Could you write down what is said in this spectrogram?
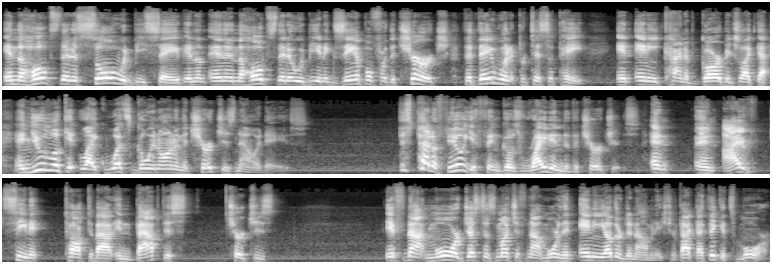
in the hopes that his soul would be saved and, and in the hopes that it would be an example for the church that they wouldn't participate in any kind of garbage like that. And you look at like what's going on in the churches nowadays. This pedophilia thing goes right into the churches. And and I've seen it talked about in Baptist churches if not more, just as much if not more than any other denomination. In fact, I think it's more.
